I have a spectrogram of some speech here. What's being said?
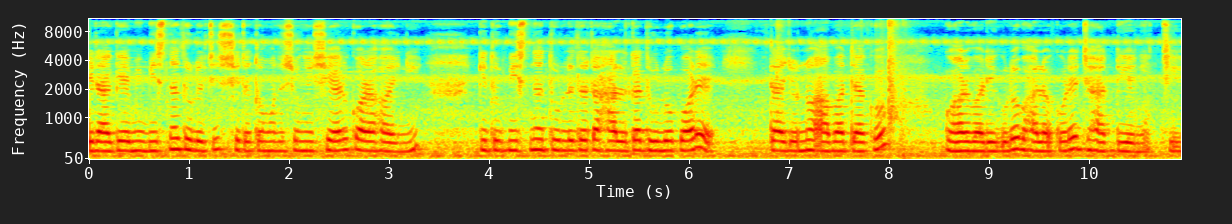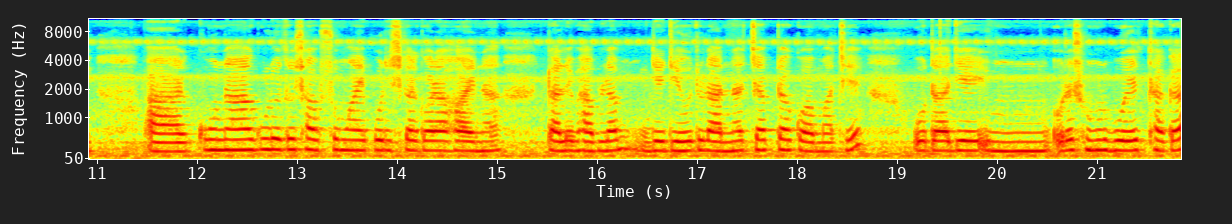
এর আগে আমি বিছনা তুলেছি, সেটা তোমাদের সঙ্গে শেয়ার করা হয়নি। কিন্তু বিছনা তুললে তো একটা হালকা ধুলো পড়ে, তাই জন্য আবার দেখো ঘর বাড়িগুলো ভালো করে ঝাঁট দিয়ে নিচ্ছি। আর কোনাগুলো তো সব সময় পরিষ্কার করা হয় না। তাহলে ভাবলাম যে যেহেতু রান্নার চাপটা কম আছে, ওটা যে ওটা সুনুর বইয়ের থাকা,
